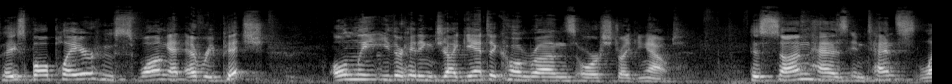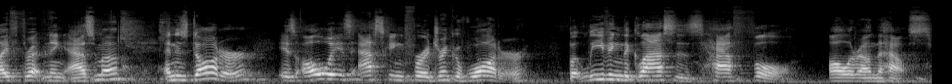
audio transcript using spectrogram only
baseball player who swung at every pitch, only either hitting gigantic home runs or striking out. His son has intense, life threatening asthma, and his daughter is always asking for a drink of water, but leaving the glasses half full all around the house.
